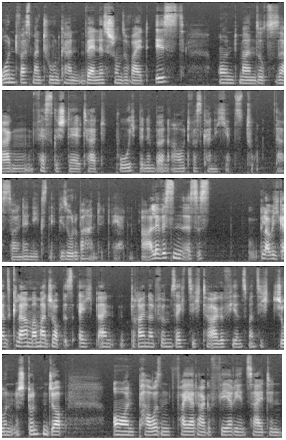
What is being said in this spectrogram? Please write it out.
und was man tun kann, wenn es schon soweit ist und man sozusagen festgestellt hat, puh, ich bin im Burnout, was kann ich jetzt tun? Das soll in der nächsten Episode behandelt werden. Alle wissen, es ist, glaube ich, ganz klar, Mama-Job ist echt ein 365 Tage, 24 Stunden Job und Pausen, Feiertage, Ferienzeiten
